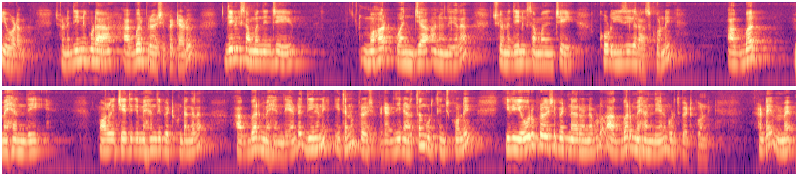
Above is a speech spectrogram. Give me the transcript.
ఇవ్వడం. చూడండి. దీన్ని కూడా అక్బర్ ప్రవేశపెట్టాడు. దీనికి సంబంధించి మొహర్ వంజా అని ఉంది కదా. చూడండి. దీనికి సంబంధించి కోడ్ ఈజీగా రాసుకోండి. అక్బర్ మెహందీ. మామూలుగా చేతికి మెహందీ పెట్టుకుంటాం కదా. అక్బర్ మెహందీ. అంటే దీనిని ఇతను ప్రవేశపెట్టాడు. దీని అర్థం గుర్తుంచుకోండి. ఇది ఎవరు ప్రవేశపెట్టినారు అన్నప్పుడు అక్బర్ మెహందీ అని గుర్తుపెట్టుకోండి. అంటే మె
